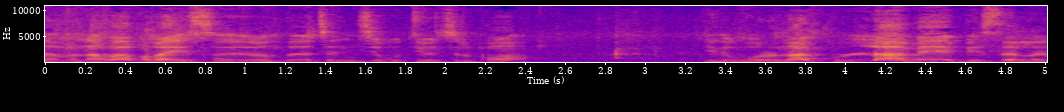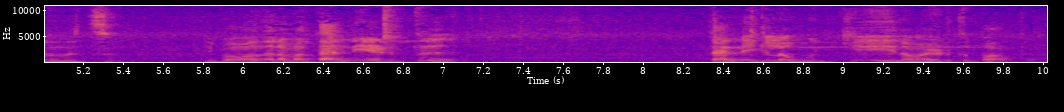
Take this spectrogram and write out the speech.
நம்ம நவாப்பழ ஐஸு வந்து செஞ்சு ஊற்றி வச்சுருக்கோம். இது ஒரு நாள் ஃபுல்லாமே பீசரில் இருந்துச்சு. இப்போ வந்து நம்ம தண்ணி எடுத்து தண்ணிக்குள்ளே முக்கி நம்ம எடுத்து பார்ப்போம்.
